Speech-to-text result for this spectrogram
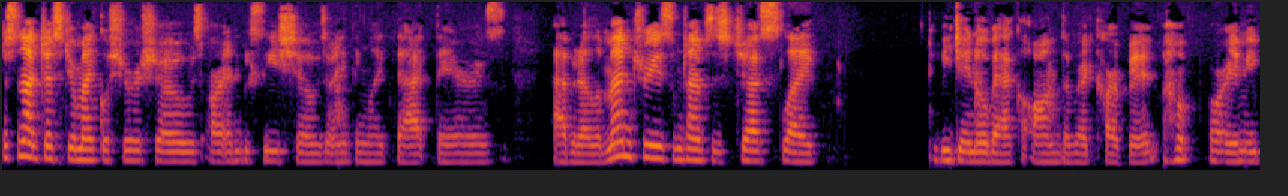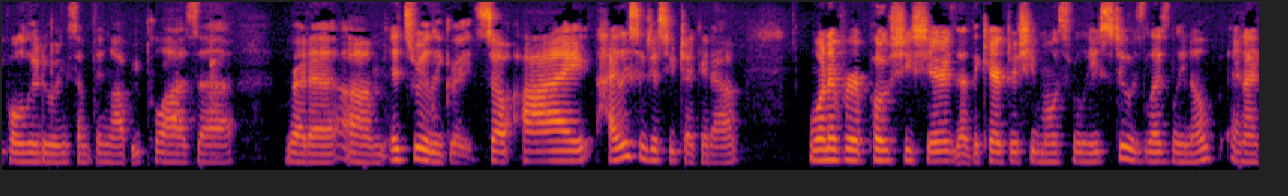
it's not just your Michael Schur shows or NBC shows or anything like that. There's Abbott Elementary. Sometimes it's just like BJ Novak on the red carpet or Amy Poehler doing something Aubrey Plaza, Retta. Um, it's really great. So I highly suggest you check it out. One of her posts she shares that the character she most relates to is Leslie Knope, and I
